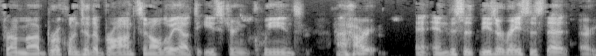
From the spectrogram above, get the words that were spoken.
from Brooklyn to the Bronx and all the way out to Eastern Queens. how are, and this is these are races that are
